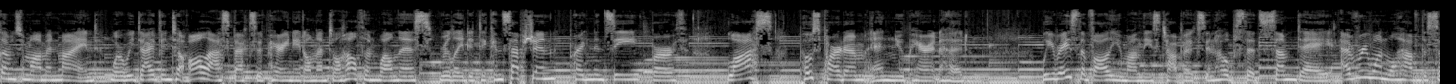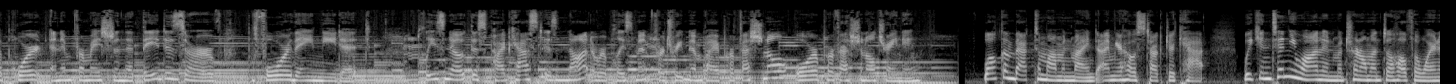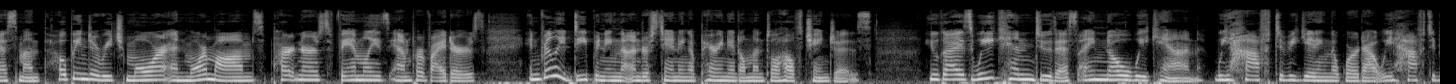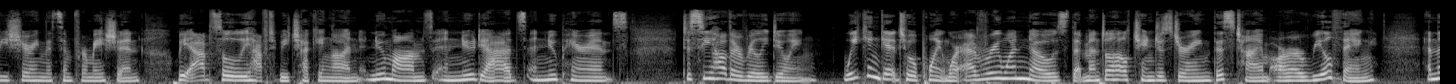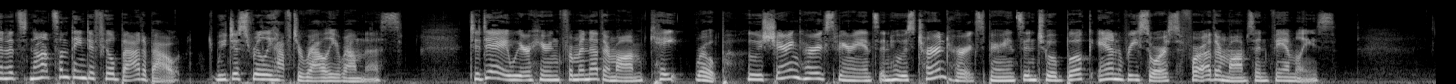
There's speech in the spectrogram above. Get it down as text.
Welcome to Mom and Mind, where we dive into all aspects of perinatal mental health and wellness related to conception, pregnancy, birth, loss, postpartum, and new parenthood. We raise the volume on these topics in hopes that someday everyone will have the support and information that they deserve before they need it. Please note this podcast is not a replacement for treatment by a professional or professional training. Welcome back to Mom and Mind. I'm your host, Dr. Kat. We continue on in Maternal Mental Health Awareness Month, hoping to reach more and more moms, partners, families, and providers in really deepening the understanding of perinatal mental health changes. You guys, we can do this. I know we can. We have to be getting the word out. We have to be sharing this information. We absolutely have to be checking on new moms and new dads and new parents to see how they're really doing we can get to a point where everyone knows that mental health changes during this time are a real thing and that it's not something to feel bad about. We just really have to rally around this. Today, we are hearing from another mom, Kate Rope, who is sharing her experience and who has turned her experience into a book and resource for other moms and families.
